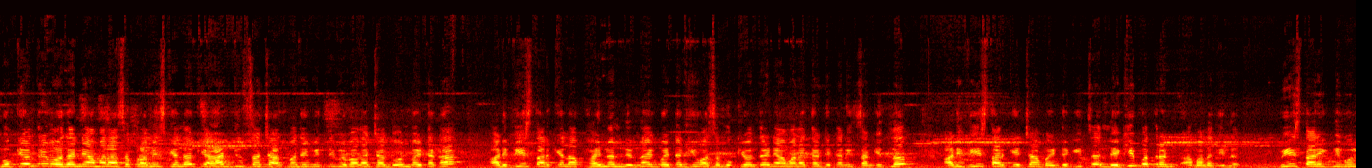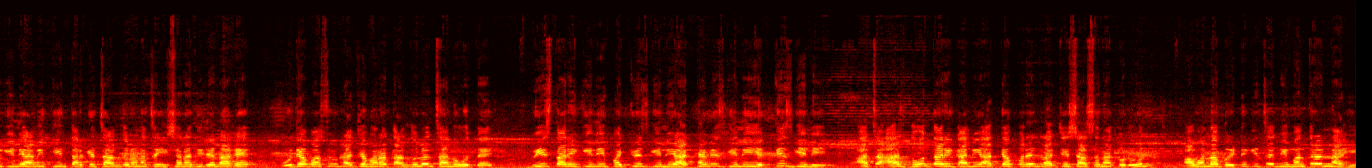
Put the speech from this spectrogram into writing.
मुख्यमंत्री महोदयांनी आम्हाला असं प्रॉमिस केलं की आठ दिवसाच्या आतमध्ये वित्त विभागाच्या दोन बैठका आणि वीस तारखेला फायनल निर्णायक बैठक घेऊ असं मुख्यमंत्र्यांनी आम्हाला त्या ठिकाणी सांगितलं. आणि वीस तारखेच्या बैठकीचं लेखी पत्र आम्हाला दिलं. वीस तारीख निघून गेली आम्ही तीन तारखेचा आंदोलनाचा इशारा दिलेला आहे. उद्यापासून राज्यभरात आंदोलन चालू होतंय. वीस तारीख गेली पंचवीस गेली अठ्ठावीस गेली एकतीस गेली. आता आज दोन तारीख आली अद्यापर्यंत राज्य शासनाकडून आम्हाला बैठकीचं निमंत्रण नाही.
